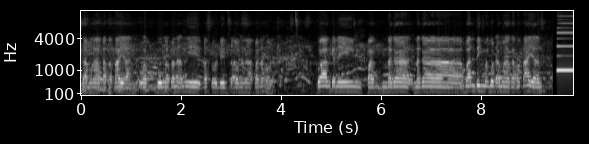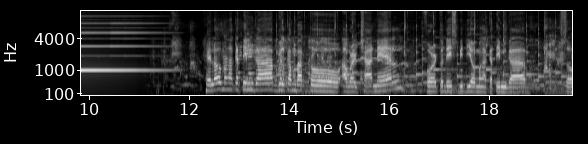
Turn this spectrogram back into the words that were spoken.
sa mga katatayan o bunga pa na ni Pastor Dave sa nga panahon. Kuan kaning pag naga naga banding manggod ang mga katatayan Hello mga ka-Team Gab, welcome back to our channel for today's video mga ka-Team Gab. So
